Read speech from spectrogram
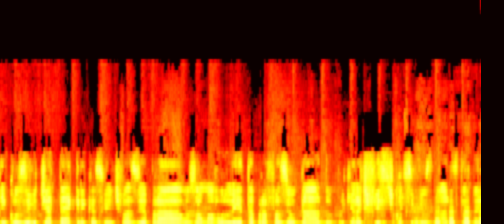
Inclusive tinha técnicas que a gente fazia para usar uma roleta para fazer o dado, porque era difícil de conseguir os dados também.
